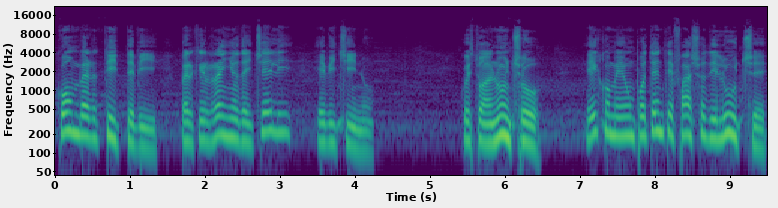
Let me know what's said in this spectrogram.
convertitevi perché il regno dei cieli è vicino. Questo annuncio è come un potente fascio di luce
